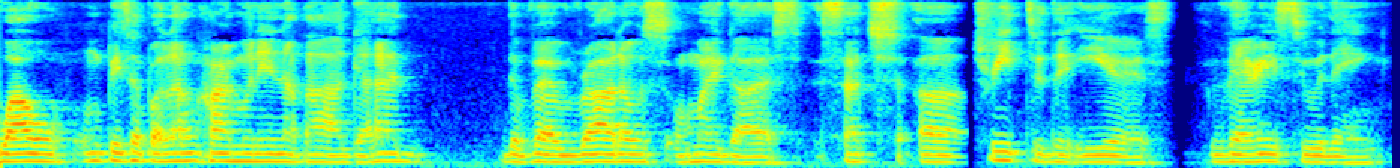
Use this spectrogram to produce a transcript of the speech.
wow, umpisa pa lang harmony na kaagad. The vibratos, oh my gosh, such a treat to the ears. Very soothing.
